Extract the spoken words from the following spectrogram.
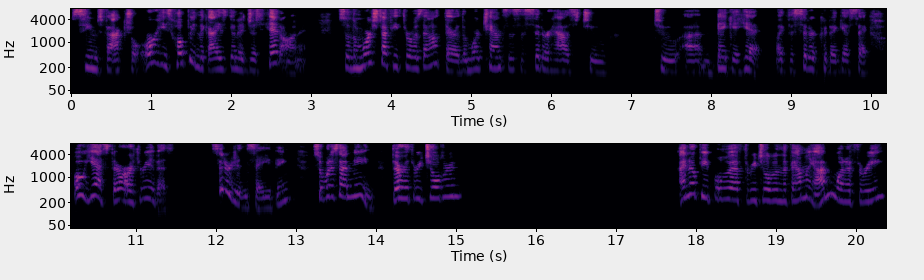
seems factual or he's hoping the guy's going to just hit on it. So the more stuff he throws out there the more chances the sitter has to to um, make a hit. Like the sitter could, I guess, say, "Oh yes, there are three of us." Sitter didn't say anything. So what does that mean? There are three children. I know people who have three children in the family. I'm one of three.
